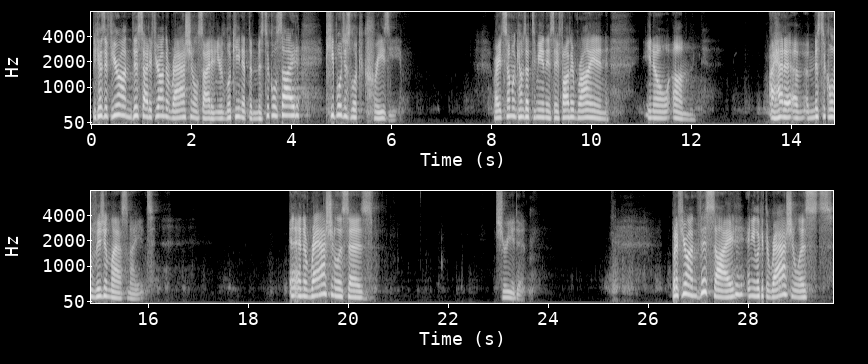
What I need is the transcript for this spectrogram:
Because if you're on this side, if you're on the rational side and you're looking at the mystical side, people just look crazy. Right? Someone comes up to me and they say, Father Brian, you know, um, I had a, a, a mystical vision last night. And, and the rationalist says, Sure, you did. But if you're on this side and you look at the rationalists,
